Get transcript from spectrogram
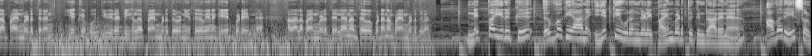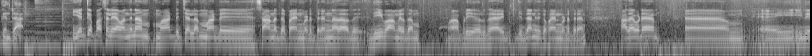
தான் பயன்படுத்துகிறேன் இயற்கை பூச்சி விரட்டிகளை பயன்படுத்த வேண்டிய தேவை எனக்கு ஏற்படையில்லை அதால் பயன்படுத்தலை நான் தேவைப்பட்ட நான் பயன்படுத்துவேன். நெற்பயிருக்கு எவ்வகையான இயற்கை உரங்களை பயன்படுத்துகின்றார் என அவரே சொல்கின்றார். இயற்கை பசலையாக வந்து நான் மாட்டு செல்லம் மாட்டு சாணத்தை பயன்படுத்துகிறேன் அதாவது ஜீவாமிர்தம் அப்படி ஒரு தயாரிப்பு தான் இதுக்கு பயன்படுத்துகிறேன் அதை விட இது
